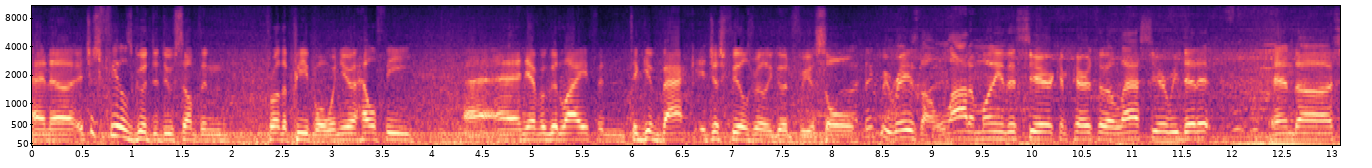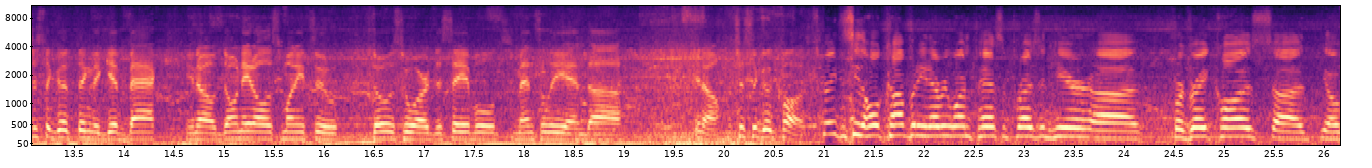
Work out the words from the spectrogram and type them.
And uh, it just feels good to do something for other people. When you're healthy uh, and you have a good life and to give back, it just feels really good for your soul. I think we raised a lot of money this year compared to the last year we did it. And uh, it's just a good thing to give back, you know, donate all this money to those who are disabled mentally and uh, you know, it's just a good cause. It's great to see the whole company and everyone past and present here uh, for a great cause, uh, you know,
